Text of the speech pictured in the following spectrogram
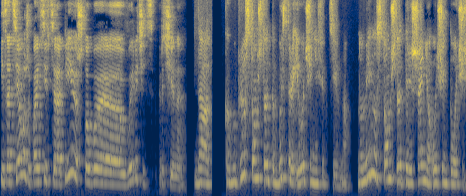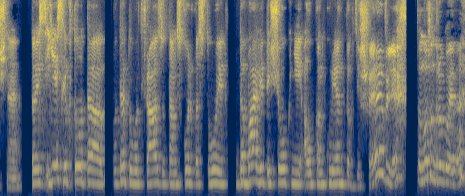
и затем уже пойти в терапию, чтобы вылечить причины. Да, как бы плюс в том, что это быстро и очень эффективно. Но минус в том, что это решение очень точечное. То есть если кто-то вот эту вот фразу там «сколько стоит» добавит еще к ней, а у конкурентов дешевле, то нужен другой, да?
